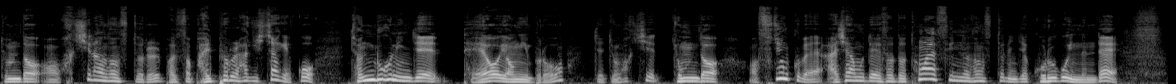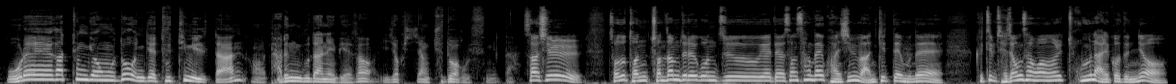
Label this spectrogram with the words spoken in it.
좀더 어, 확실한 선수들을 벌써 발표를 하기 시작했고 전북은 이제 대여 영입으로 이제 좀 확실 좀더 어, 수준급의 아시아 무대에서도 통할 수 있는 선수들을 이제 고르고 있는데 올해 같은 경우도 이제 두 팀이 일단 어, 다른 구단에 비해서 이적 시장 주도하고 있습니다. 사실 저도 던, 전담 드래곤즈에 대해서는 상당히 관심이 많기 때문에 그 팀 재정 상황을 조금은 알거든요.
